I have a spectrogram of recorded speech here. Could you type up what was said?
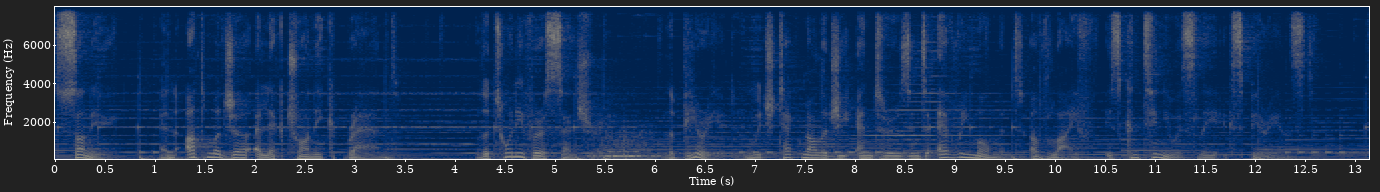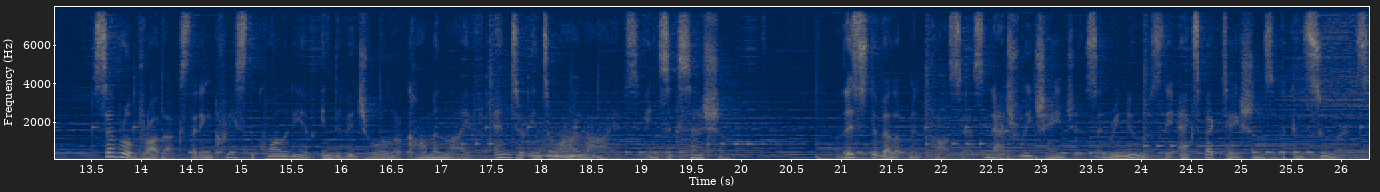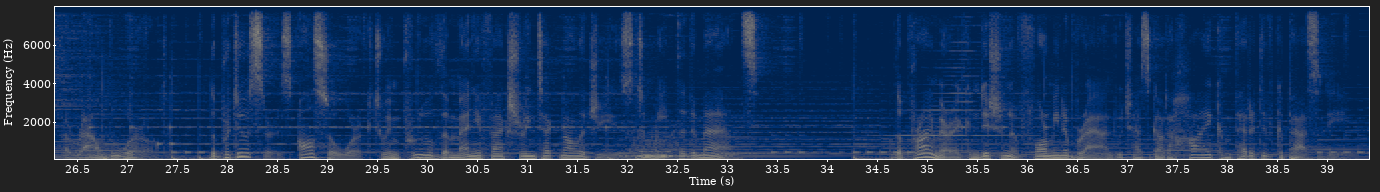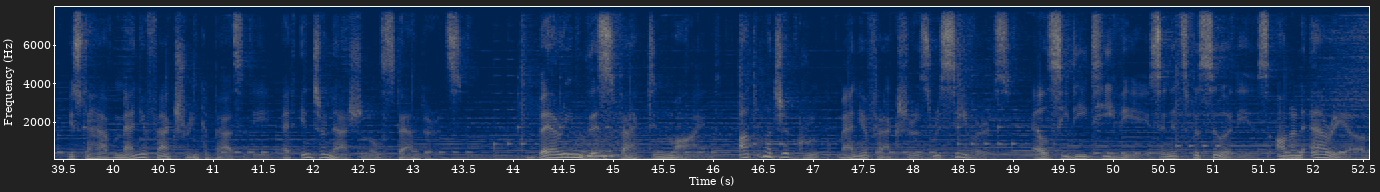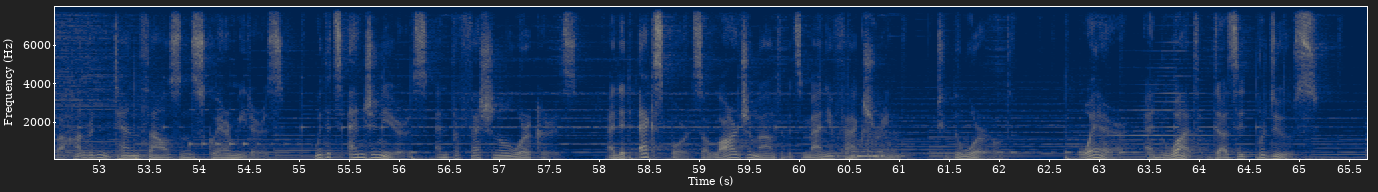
Sunny, an Atmaca electronic brand. The 21st century, the period in which technology enters into every moment of life, is continuously experienced. Several products that increase the quality of individual or common life enter into our lives in succession. This development process naturally changes and renews the expectations of the consumers around the world. The producers also work to improve the manufacturing technologies to meet the demands. The primary condition of forming a brand which has got a high competitive capacity is to have manufacturing capacity at international standards. Bearing this fact in mind, Atmaca Group manufactures receivers, LCD TVs in its facilities on an area of 110,000 square meters with its engineers and professional workers, and it exports a large amount of its manufacturing to the world. Where and what does it produce?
